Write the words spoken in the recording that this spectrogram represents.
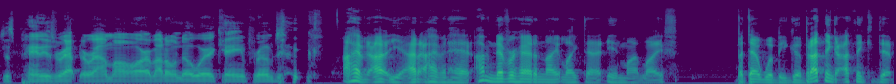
just panties wrapped around my arm. I don't know where it came from. I haven't. I, yeah, I, I haven't had. I've never had a night like that in my life, but that would be good. But I think I think that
